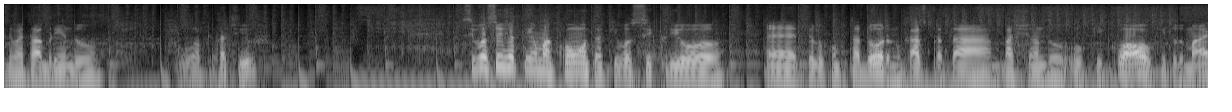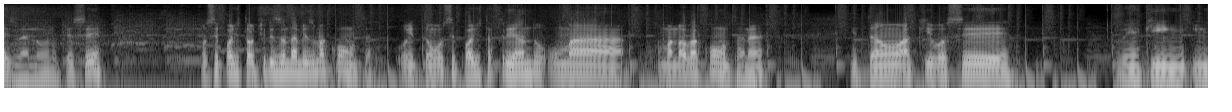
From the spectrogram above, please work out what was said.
Ele vai estar tá abrindo o aplicativo. Se você já tem uma conta que você criou é, pelo computador, no caso para estar tá baixando o Kickwalk e tudo mais né, no, no PC, você pode estar tá utilizando a mesma conta. Ou então você pode estar tá criando uma, uma nova conta, né? Então aqui você vem aqui em, em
